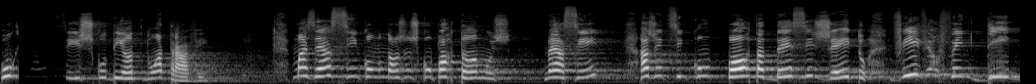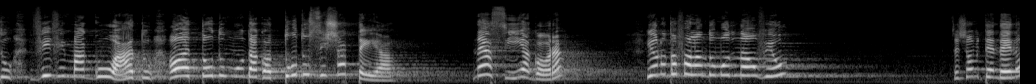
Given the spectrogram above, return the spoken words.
O que é um cisco diante de uma trave? Mas é assim como nós nos comportamos, não é assim? A gente se comporta desse jeito, vive ofendido, vive magoado. Olha, todo mundo agora, tudo se chateia. Não é assim agora? E eu não estou falando do mundo, não, viu? Vocês estão me entendendo?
